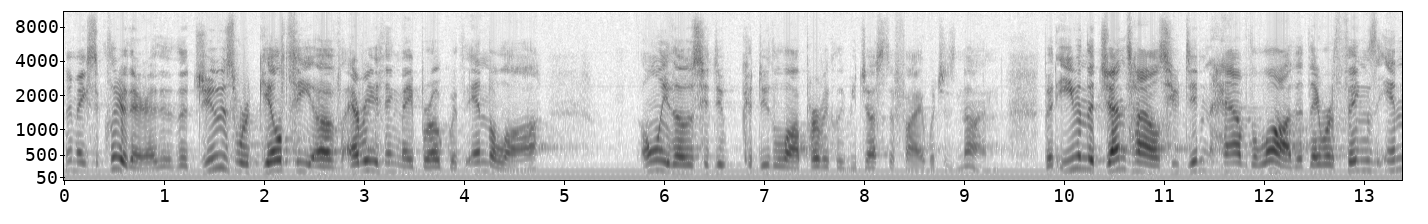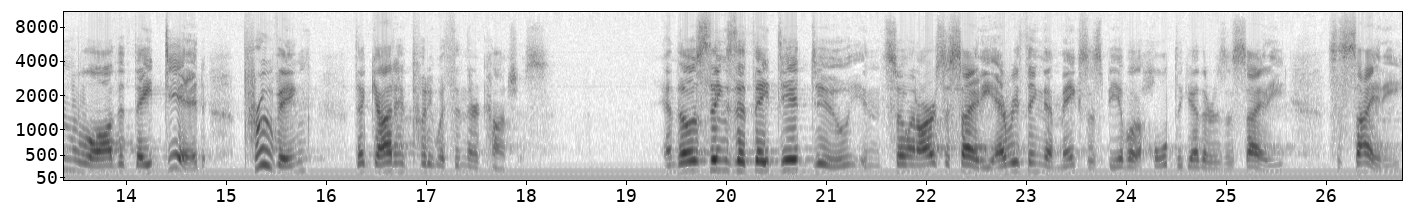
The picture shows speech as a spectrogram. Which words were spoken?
That makes it clear there. The Jews were guilty of everything they broke within the law. Only those who do, could do the law perfectly be justified, which is none. But even the Gentiles who didn't have the law, that there were things in the law that they did, proving that God had put it within their conscience. And those things that they did do, and so in our society, everything that makes us be able to hold together as a society, society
